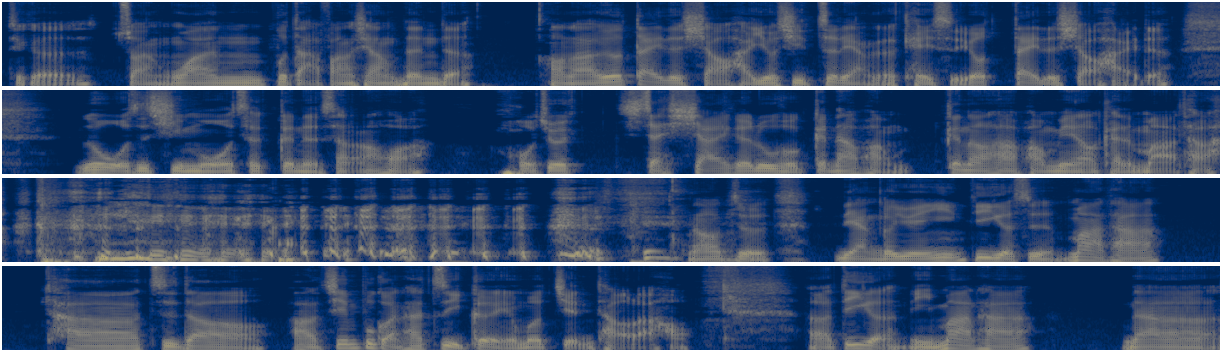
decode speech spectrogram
这个转弯不打方向灯的，好，然后又带着小孩，尤其这两个 case 又带着小孩的，如果我是骑摩托车跟得上的话，我就在下一个路口跟他旁跟到他旁边，然后开始骂他。然后就两个原因，第一个是骂他。他知道啊，先不管他自己个人有没有检讨了哈，啊，第一个你骂他，那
